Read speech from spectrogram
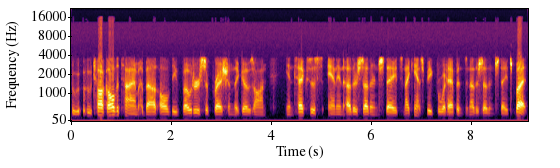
who who talk all the time about all the voter suppression that goes on in Texas and in other southern states. And I can't speak for what happens in other southern states, but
